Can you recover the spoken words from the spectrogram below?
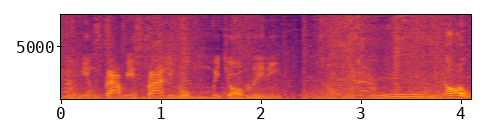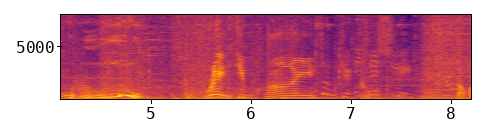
เจอเมี่ยงปลาเมี่ยงปลานี่ผมไม่ชอบเลยนี่โอ้ยโอ้โหเร่งชิบหาย Don't get cool. Initiate. กาแฟ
